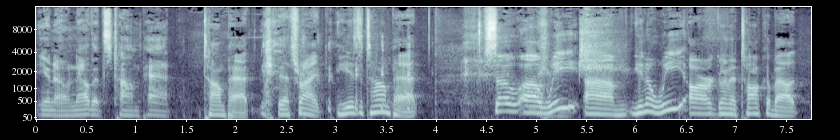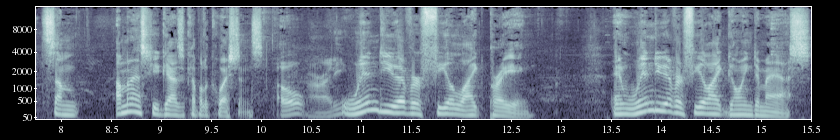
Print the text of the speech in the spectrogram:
You know, now that's Tom Pat. Tom Pat. That's right. He is a Tom Pat. So uh, we, um, you know, we are going to talk about some. I'm going to ask you guys a couple of questions. Oh, Alrighty. When do you ever feel like praying? And when do you ever feel like going to mass?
